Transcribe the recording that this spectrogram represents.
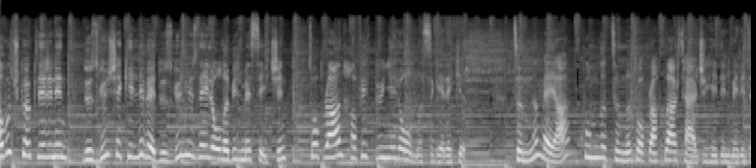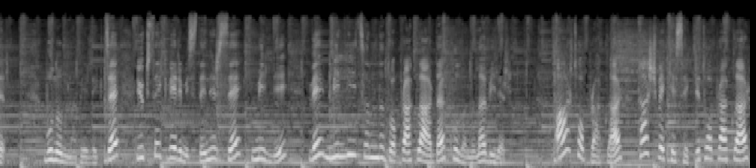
Havuç köklerinin düzgün şekilli ve düzgün yüzeyli olabilmesi için toprağın hafif bünyeli olması gerekir. Tınlı veya kumlu tınlı topraklar tercih edilmelidir. Bununla birlikte yüksek verim istenirse milli ve milli tınlı topraklar da kullanılabilir. Ağır topraklar, taş ve kesekli topraklar,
